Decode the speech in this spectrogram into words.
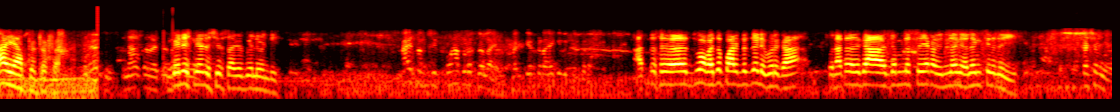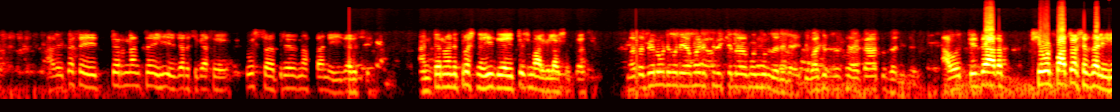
आहे आपलं तसा. गणेश ज्ञानेश्वर क्षीरसागर बेलवंडी. काय सांगशील कोणाकडे कल आहे? लंकेकडे आहे की विखेंकडे आहे? आता तसं दोघांचं पार्ट जड बरं का. पण आता गा जमलं तर एका लंग लंकेत जाईल कशामुळे? आता कसं आहे तरुणांचं ही जराशी काय असं उत्साह प्रेरणा असताना ही जराशी आणि तरुणाचे प्रश्न ही तोच मार्गी लावू शकतात. आता बेलवडीमध्ये एम आय डी सी देखील मंजूर झालेली आहे. ती भाजपच्या काळातच झालेली आहे? अहो ते जर आता शेवट पाच वर्षात झाली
